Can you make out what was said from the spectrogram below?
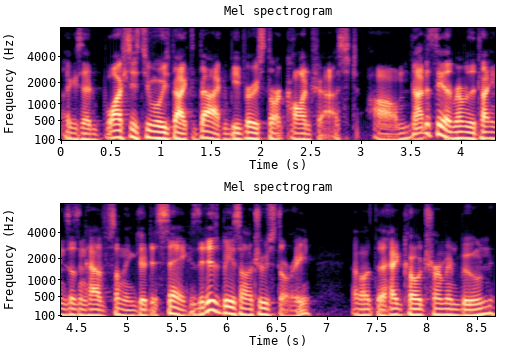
like I said, watching these two movies back to back would be a very stark contrast. Um, not to say that Remember the Titans doesn't have something good to say because it is based on a true story about the head coach Herman Boone,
